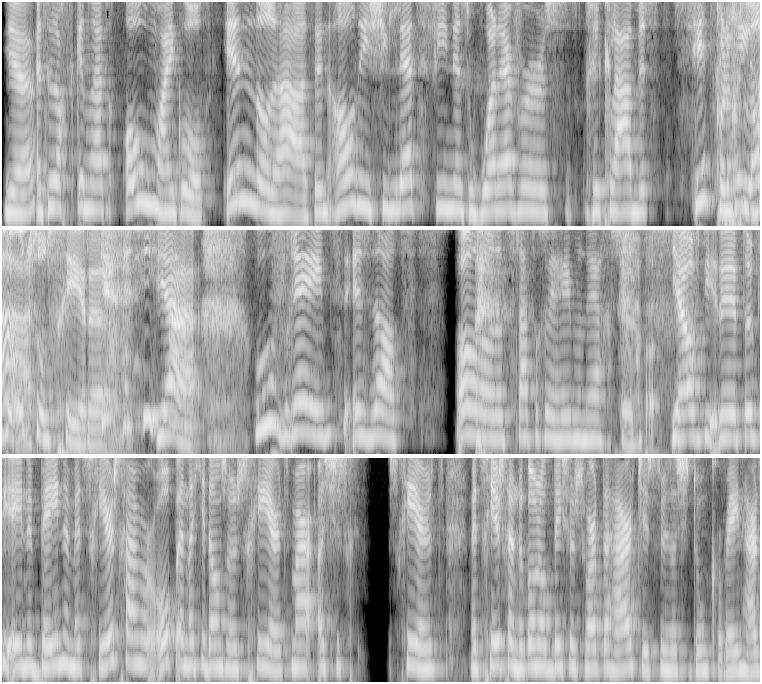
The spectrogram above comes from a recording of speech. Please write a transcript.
Ja. En toen dacht ik inderdaad, oh my god, inderdaad. En al die Gillette, Venus, whatever reclames zit Voor de gladde okselscheren. ja. ja. Hoe vreemd is dat? Oh, dat slaat toch weer helemaal nergens op. Ja, of die, je hebt ook die ene benen met scheerschuim erop en dat je dan zo scheert. Maar als je scheert met scheerschuim, dan komen dat een beetje zo zwarte haartjes. Dus als je donker haar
